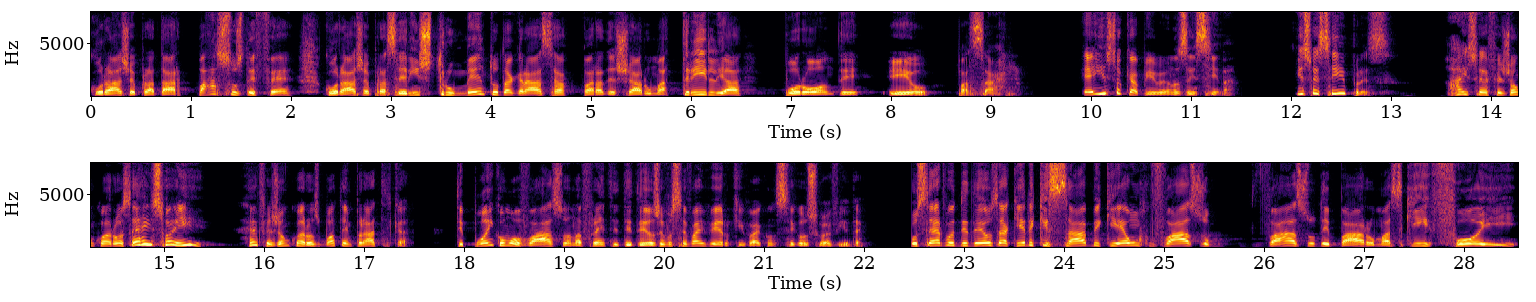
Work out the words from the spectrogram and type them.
Coragem para dar passos de fé, coragem para ser instrumento da graça, para deixar uma trilha por onde eu passar. É isso que a Bíblia nos ensina. Isso é simples. Ah, isso é feijão com arroz. É isso aí. É feijão com arroz. Bota em prática. Te põe como vaso na frente de Deus e você vai ver o que vai acontecer com a sua vida. O servo de Deus é aquele que sabe que é um vaso, vaso de barro, mas que foi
